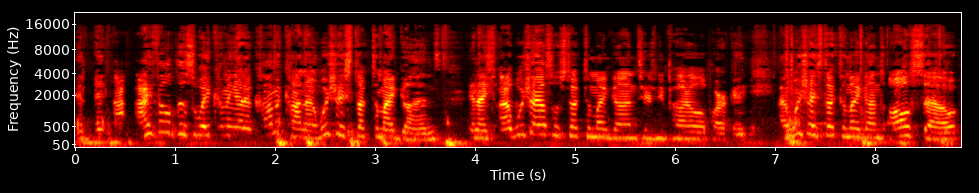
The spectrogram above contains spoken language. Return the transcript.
and, and I felt this way coming out of Comic Con. I wish I stuck to my guns, and I, I wish I also stuck to my guns. Here's me parallel parking. I wish I stuck to my guns also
